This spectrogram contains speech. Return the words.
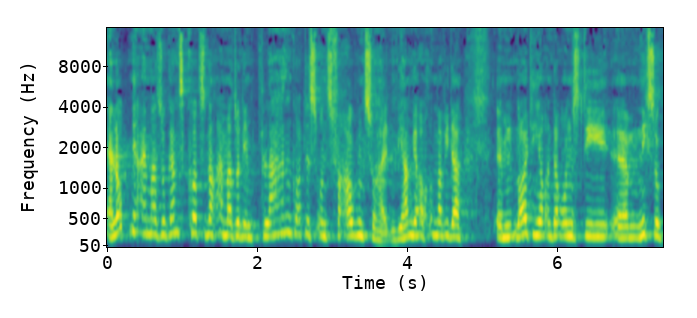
Erlaubt mir einmal so ganz kurz noch einmal so den Plan Gottes uns vor Augen zu halten. Wir haben ja auch immer wieder ähm, Leute hier unter uns, die ähm, nicht so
